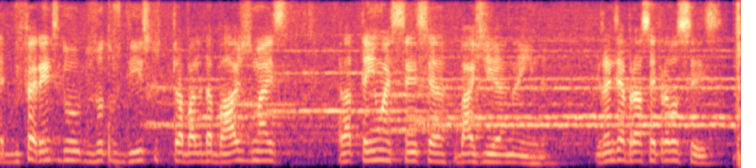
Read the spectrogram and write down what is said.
É diferente do, dos outros discos, do trabalho da Bajos, mas ela tem uma essência bagiana ainda. Grande abraço aí para vocês.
